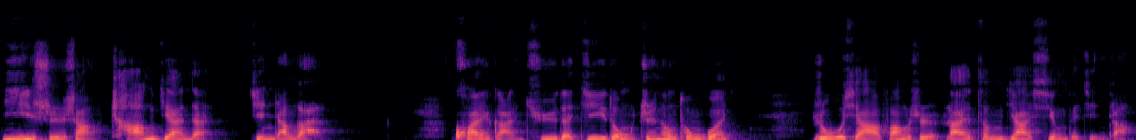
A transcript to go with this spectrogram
意识上常见的紧张感，快感区的激动只能通过如下方式来增加性的紧张：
